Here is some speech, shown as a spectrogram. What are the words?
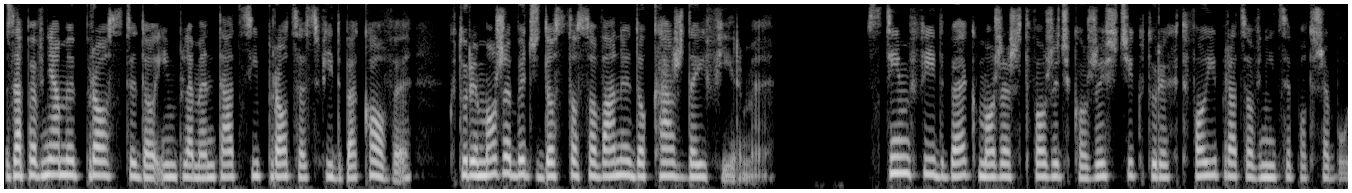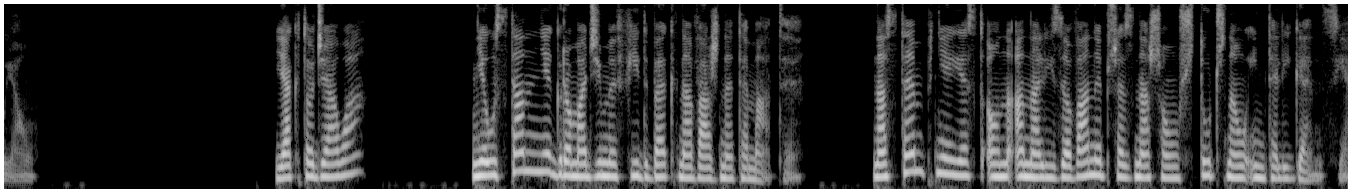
Zapewniamy prosty do implementacji proces feedbackowy, który może być dostosowany do każdej firmy. Z Team Feedback możesz tworzyć korzyści, których Twoi pracownicy potrzebują. Jak to działa? Nieustannie gromadzimy feedback na ważne tematy. Następnie jest on analizowany przez naszą sztuczną inteligencję.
